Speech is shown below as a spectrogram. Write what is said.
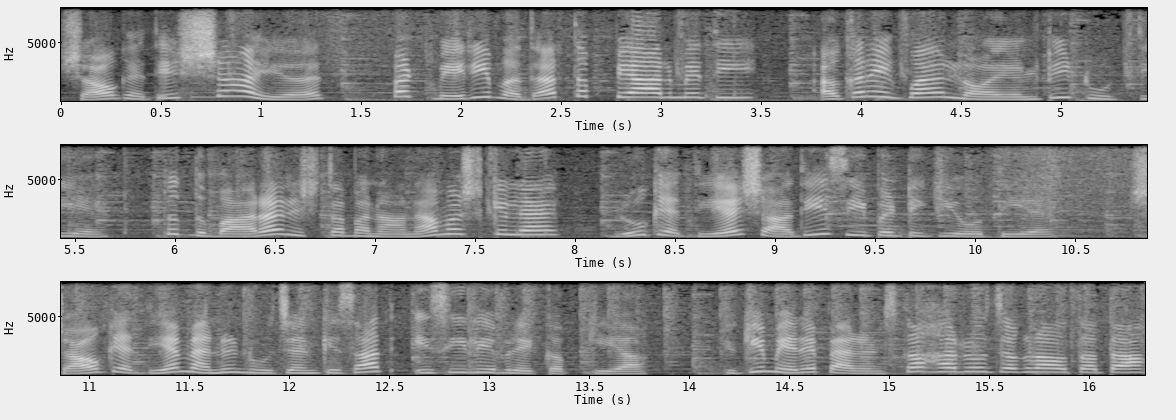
शाओ कहती शायद बट मेरी मदर तब प्यार में थी। अगर एक बार लॉयल्टी टूटती है तो दोबारा रिश्ता बनाना मुश्किल है। रू कहती है, शादी इसी पे टिकी होती है। शाओ कहती है, मैंने लूचन के साथ इसीलिए ब्रेकअप किया, क्योंकि मेरे पेरेंट्स का हर रोज झगड़ा होता था।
